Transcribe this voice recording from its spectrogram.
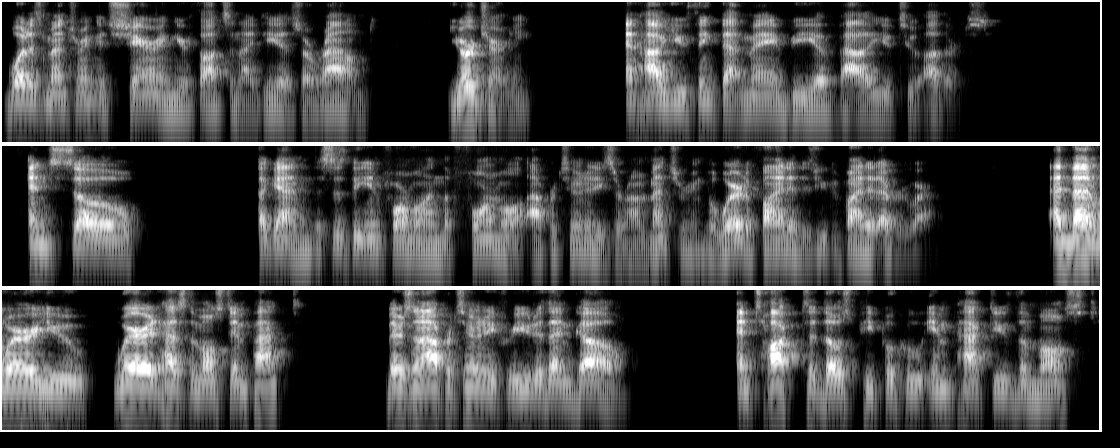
what is mentoring? It's sharing your thoughts and ideas around your journey and how you think that may be of value to others. And so, again, this is the informal and the formal opportunities around mentoring, but where to find it is you can find it everywhere. And then where you where it has the most impact, there's an opportunity for you to then go and talk to those people who impact you the most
